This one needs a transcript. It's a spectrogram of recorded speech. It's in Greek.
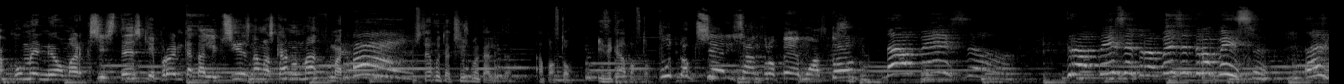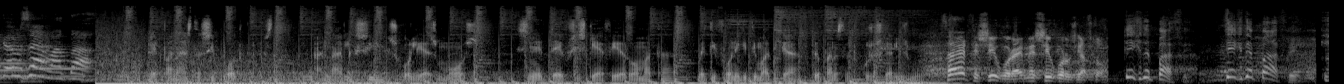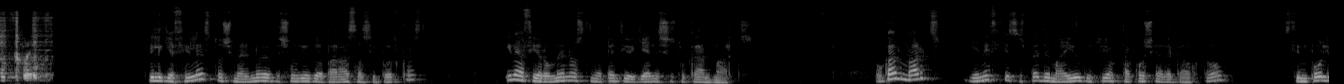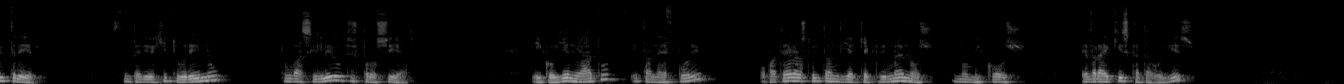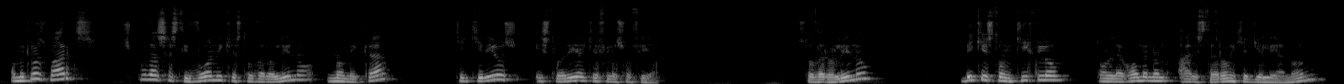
Ακούμε νεομαρξιστές και πρώην καταληψίες να μας κάνουν μάθημα. Πιστεύω ότι αξίζουμε καλύτερα από αυτό. Ειδικά από αυτό. Πού το ξέρεις άνθρωπέ μου αυτό; Ντροπή σου! Ντροπή σου, ντροπή σου, ντροπή σου! Λες και ψέματα! Επανάσταση podcast. Ανάλυση, σχολιασμός, συνεντεύξεις και αφιερώματα με τη φωνή και τη ματιά του επαναστατικού σοσιαλισμού. Θα έρθει σίγουρα, είμαι σίγουρος γι' αυτό. Τι έχετε πάθει, τι έχετε πάθει; Φίλοι και φίλες, το σημερινό επεισόδιο του Επανάσταση Podcast είναι αφιερωμένο στην επέτειο γέννησης του Καρλ Μάρξ. Ο Καρλ Μάρξ γεννήθηκε στις 5 Μαΐου του 1818 στην πόλη Τρίρ, στην περιοχή του Ρήνου του βασιλείου της Προσίας. Η οικογένειά του ήταν εύπορη, ο πατέρας του ήταν διακεκριμένος νομικός εβραϊκής καταγωγής. Ο μικρός Μάρξ σπούδασε στη Βόνη και στο Βερολίνο νομικά και κυρίως ιστορία και φιλοσοφία. Στο Βερολίνο μπήκε στον κύκλο των λεγόμενων αριστερών χεγγελιανών,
